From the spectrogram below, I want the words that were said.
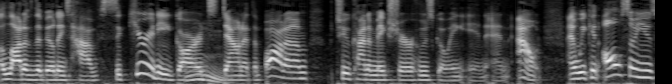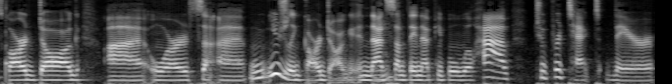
a lot of the buildings have security guards down at the bottom to kind of make sure who's going in and out. And we can also use guard dog uh, or uh, usually guard dog, and that's something that people will have to protect their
